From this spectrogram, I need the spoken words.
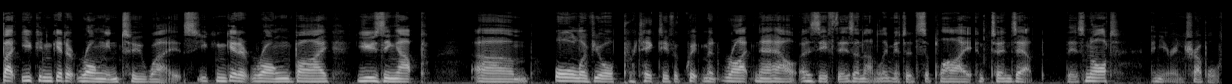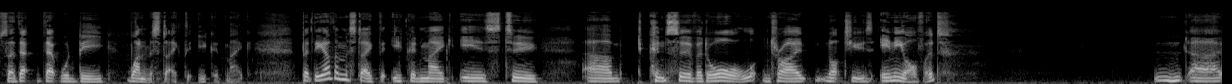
but you can get it wrong in two ways. You can get it wrong by using up um, all of your protective equipment right now as if there's an unlimited supply, and it turns out there's not, and you're in trouble. So that that would be one mistake that you could make. But the other mistake that you could make is to, um, to conserve it all and try not to use any of it. Uh,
